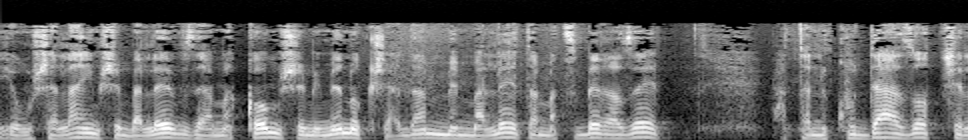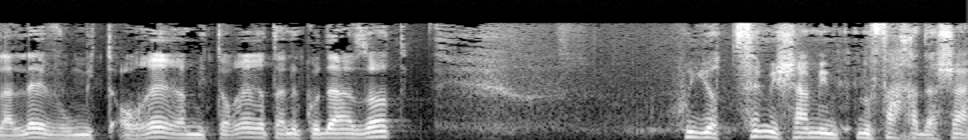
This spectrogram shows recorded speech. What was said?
וירושלים שבלב זה המקום שממנו כשאדם ממלא את המצבר הזה, את הנקודה הזאת של הלב, הוא מתעורר, מתעורר את הנקודה הזאת, הוא יוצא משם עם תנופה חדשה.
